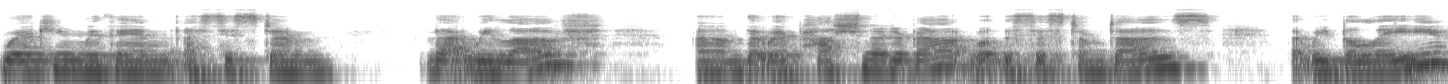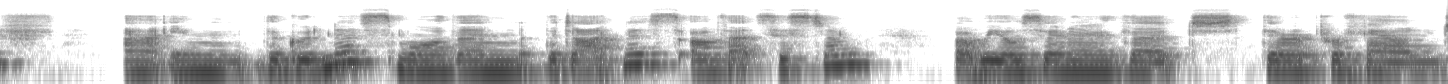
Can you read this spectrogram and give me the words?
working within a system that we love, um, that we're passionate about, what the system does, that we believe uh, in the goodness more than the darkness of that system, but we also know that there are profound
